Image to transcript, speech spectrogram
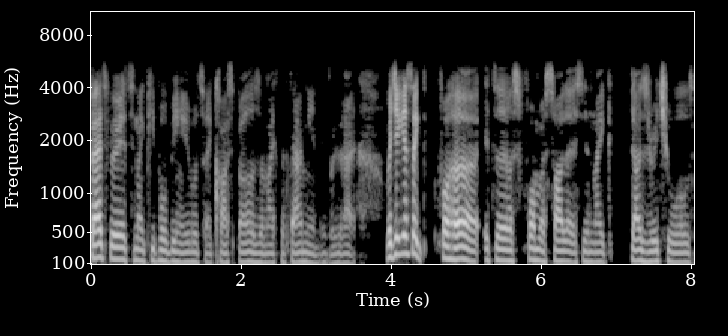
bad spirits and like people being able to like cast spells on like the family and things like that. Which I guess like for her it's a form of solace and like does rituals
